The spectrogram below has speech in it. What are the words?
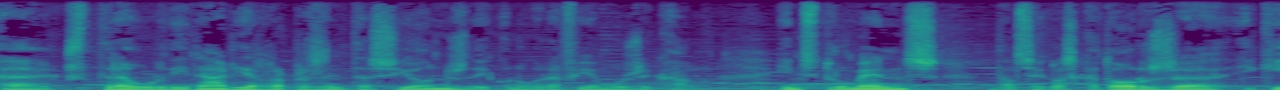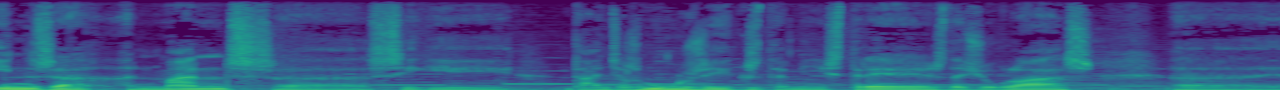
extraordinàries representacions d'iconografia musical. Instruments dels segles XIV i XV en mans, eh, sigui d'àngels músics, de ministrers, de joglars, eh,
